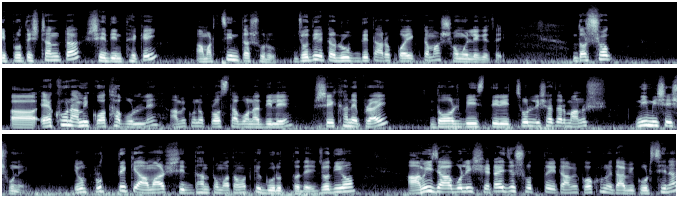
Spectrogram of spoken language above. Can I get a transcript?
এই প্রতিষ্ঠানটা সেই দিন থেকেই আমার চিন্তা শুরু। যদি এটা রূপ দিতে আরও কয়েকটা মাস সময় লেগে যায়। দর্শক এখন আমি কথা বললে, আমি কোনো প্রস্তাবনা দিলে সেখানে প্রায় দশ, বিশ, তিরিশ, চল্লিশ হাজার মানুষ নিমিষেই শুনে। এবং প্রত্যেকে আমার সিদ্ধান্ত মতামতকে গুরুত্ব দেয়। যদিও আমি যা বলি সেটাই যে সত্য, এটা আমি কখনোই দাবি করছি না।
